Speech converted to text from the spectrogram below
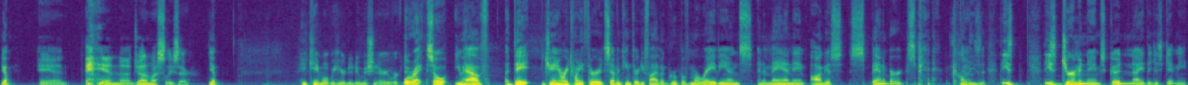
Yep. and and uh, John Wesley's there. Yep. He came over here to do missionary work. Well, right. So you have a date, January 23rd, 1735, a group of Moravians and a man named August Spangenberg. Sp- call Yeah. these these these German names. Good night. They just get me.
